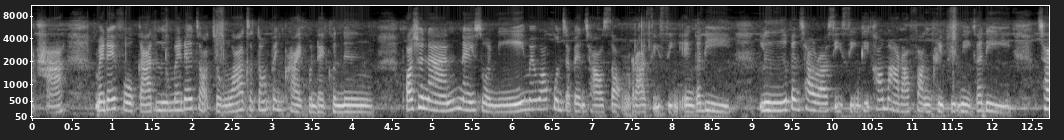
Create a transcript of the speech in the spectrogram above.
นะคะ ไม่ได้โฟกัสหรือไม่ได้เจาะจงว่าจะต้องเป็นใครคนใดคนหนึ่งเพราะฉะนั้นในส่วนนี้ไม่ว่าคุณจะเป็นชาวสองราศีสิงห์เองก็ดี หรือเป็นชาวราศีสิงห์ที่เข้ามารับฟังคลิปนี้ก็ดี ใช้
